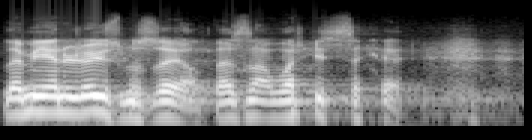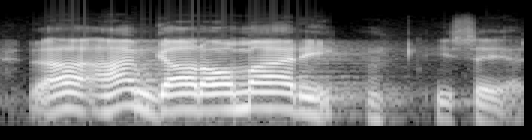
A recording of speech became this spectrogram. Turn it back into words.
Let me introduce myself. That's not what he said. I'm God Almighty, he said.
